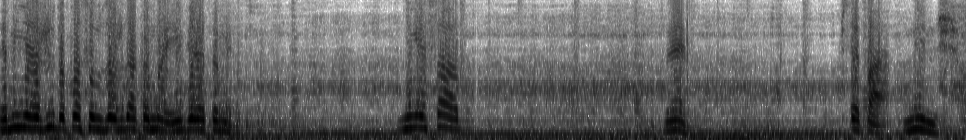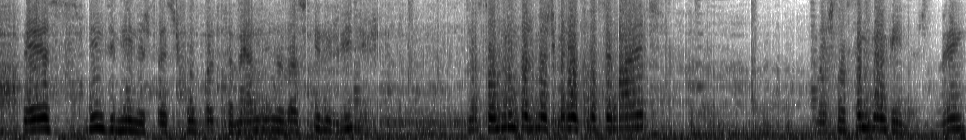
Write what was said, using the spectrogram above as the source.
a minha ajuda possa vos ajudar também, indiretamente. Ninguém sabe. Né? Isto é pá, meninos, peço, meninos e meninas, peço desculpa, também há meninas a assistir os vídeos. Não são muitas, mas queria que fossem mais. Mas são sempre bem-vindas, também.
